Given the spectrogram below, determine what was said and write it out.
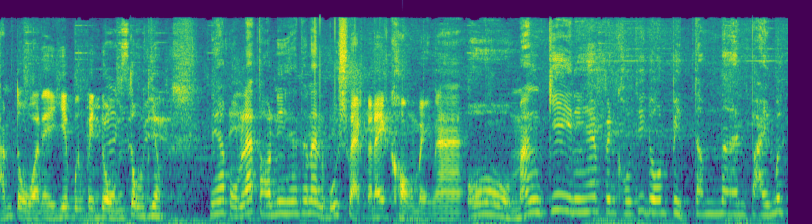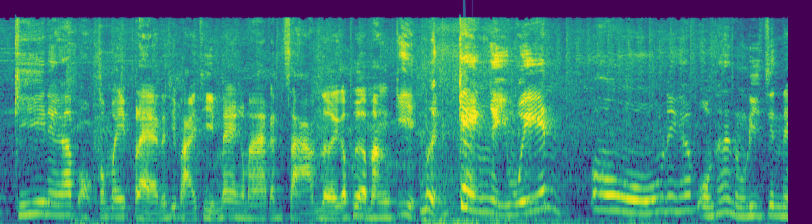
3 ตัวเนี่ยเฮียมึงไปโดมตัวเดียวนะครับผมและตอนนี้ทั้งนั้นบูชแฟกก็ได้ของเบกนะโอ้มังกี้นี่ฮะเป็นคนที่โดนปิดตำนานไปเมื่อกี้นะครับออกก็ไม่แปลกนะที่ผายทีมแม่งมากัน 3 เลยก็เพื่อมังกี้เหมือนเก่งไงเวน โอ้โหนะครับผมท่านของรีเจเน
